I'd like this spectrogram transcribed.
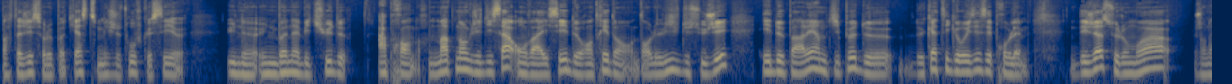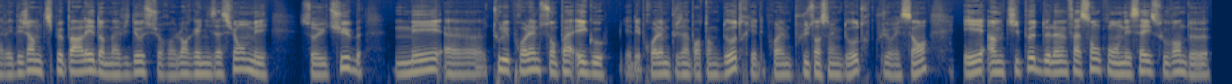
partagé sur le podcast, mais je trouve que c'est une, une bonne habitude à prendre. Maintenant que j'ai dit ça, on va essayer de rentrer dans, dans le vif du sujet et de parler un petit peu de, de catégoriser ces problèmes. Déjà, selon moi, J'en avais déjà un petit peu parlé dans ma vidéo sur l'organisation, mais sur YouTube. Mais euh, tous les problèmes sont pas égaux. Il y a des problèmes plus importants que d'autres, il y a des problèmes plus anciens que d'autres, plus récents, et un petit peu de la même façon qu'on essaye souvent de,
